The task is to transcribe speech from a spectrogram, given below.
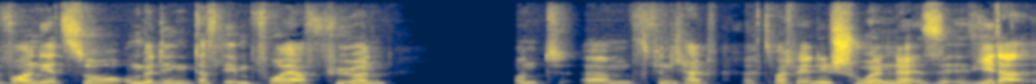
wir wollen jetzt so unbedingt das Leben vorher führen. Und ähm, das finde ich halt zum Beispiel in den Schulen, ne, ist, jeder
